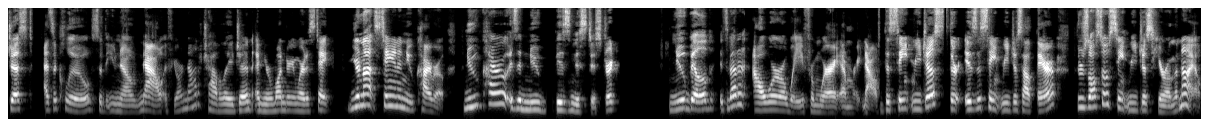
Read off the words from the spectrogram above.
just as a clue so that you know now if you're not a travel agent and you're wondering where to stay you're not staying in new cairo new cairo is a new business district new build. It's about an hour away from where I am right now. The St. Regis, there is a St. Regis out there. There's also St. Regis here on the Nile.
